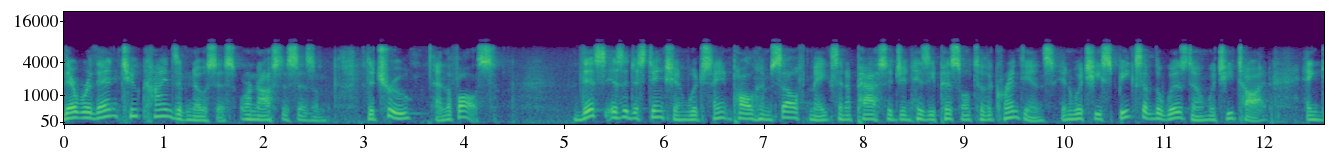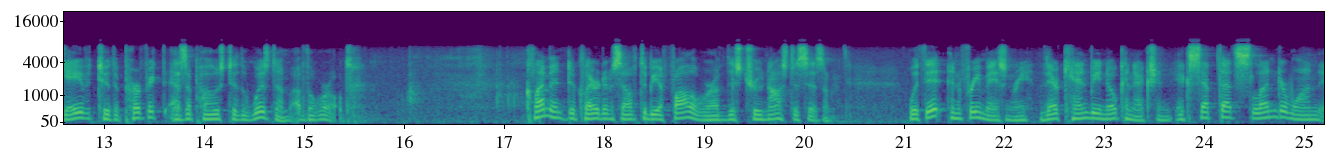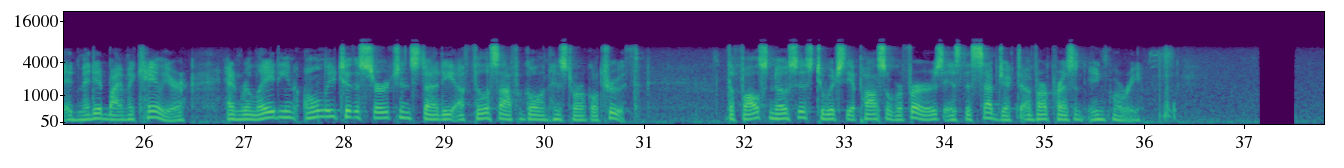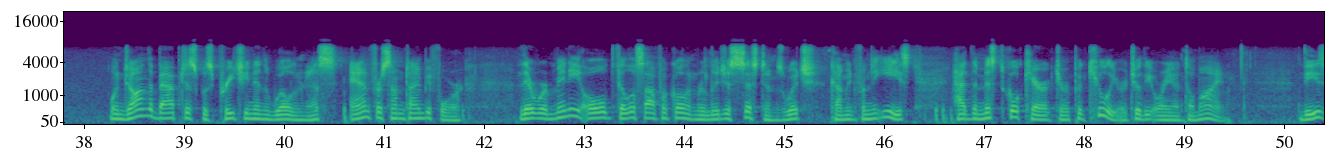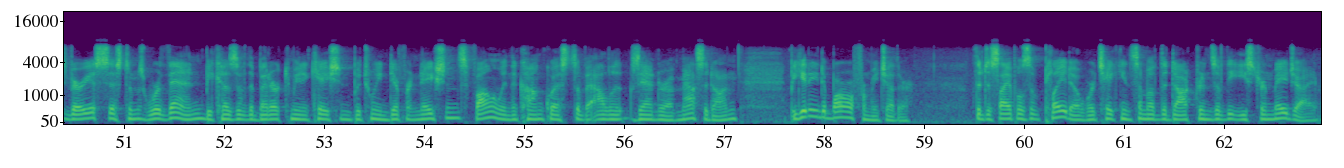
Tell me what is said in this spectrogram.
There were then two kinds of gnosis or Gnosticism, the true and the false. This is a distinction which St. Paul himself makes in a passage in his epistle to the Corinthians, in which he speaks of the wisdom which he taught and gave to the perfect as opposed to the wisdom of the world. Clement declared himself to be a follower of this true Gnosticism. With it and Freemasonry there can be no connection except that slender one admitted by Michaeler, and relating only to the search and study of philosophical and historical truth. The false gnosis to which the Apostle refers is the subject of our present inquiry. When John the Baptist was preaching in the wilderness, and for some time before, there were many old philosophical and religious systems which, coming from the East, had the mystical character peculiar to the Oriental mind. These various systems were then, because of the better communication between different nations following the conquests of Alexander of Macedon, beginning to borrow from each other. The disciples of Plato were taking some of the doctrines of the Eastern Magi.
